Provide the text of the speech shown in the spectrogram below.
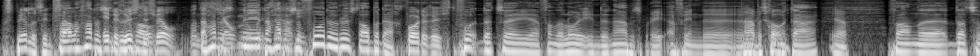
of spelers in het veld? ze in de dus rust al, dus wel. Want dat is hadden ze, nee, dan hadden ze voor de rust al bedacht. Voor de rust. Voor, dat zei eh, Van der Looy in de of in de eh, commentaar. Ja. Van, eh, dat ze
